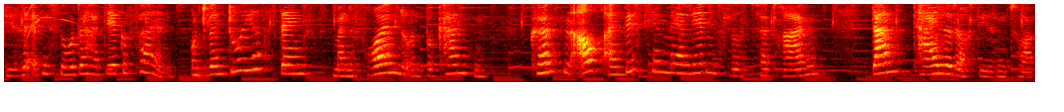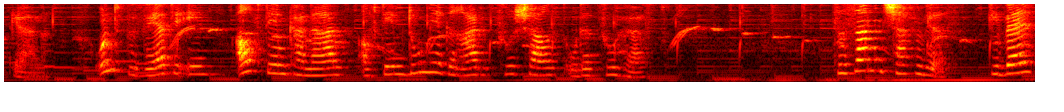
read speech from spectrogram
diese Episode hat dir gefallen. Und wenn du jetzt denkst, meine Freunde und Bekannten könnten auch ein bisschen mehr Lebenslust vertragen, dann teile doch diesen Talk gerne und bewerte ihn auf dem Kanal, auf dem du mir gerade zuschaust oder zuhörst. Zusammen schaffen wir es, die Welt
